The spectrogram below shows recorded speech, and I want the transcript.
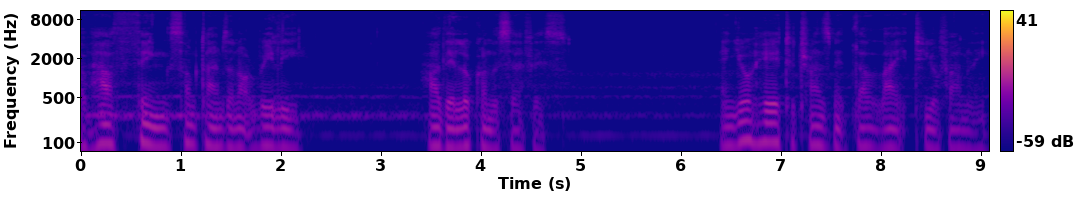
of how things sometimes are not really how they look on the surface. And you're here to transmit that light to your family.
